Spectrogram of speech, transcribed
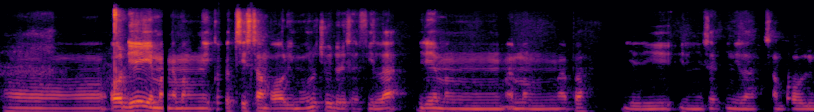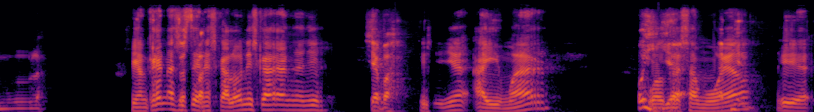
Oh, oh dia emang emang ngikut si Sampaoli mulu cuy dari Sevilla. Jadi emang emang apa? Jadi ininya inilah Sampaoli mulu lah. Yang keren asistennya Scaloni sekarang anjir. Siapa? Isinya Aymar, Oh Walter iya, Samuel, iya.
